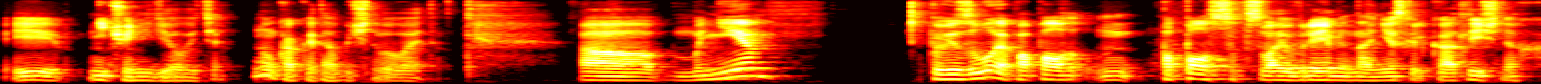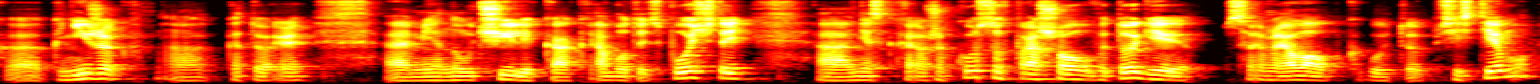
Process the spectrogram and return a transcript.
и ничего не делаете. Ну, как это обычно бывает. Э, мне повезло, я попал, попался в свое время на несколько отличных э, книжек, э, которые э, меня научили, как работать с почтой. Несколько хороших курсов прошел. В итоге сформировал какую-то систему,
